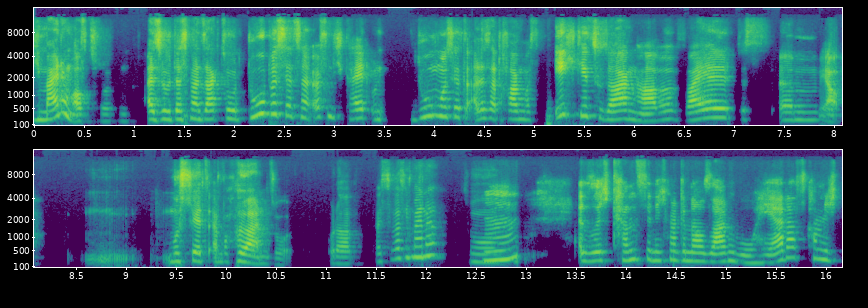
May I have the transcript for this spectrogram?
die Meinung aufzudrücken. Also, dass man sagt, so, du bist jetzt in der Öffentlichkeit und du musst jetzt alles ertragen, was ich dir zu sagen habe, weil das, ähm, ja, musst du jetzt einfach hören, so. Oder, weißt du, was ich meine? So. Mhm. Also ich kann es dir nicht mal genau sagen, woher das kommt. Ich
